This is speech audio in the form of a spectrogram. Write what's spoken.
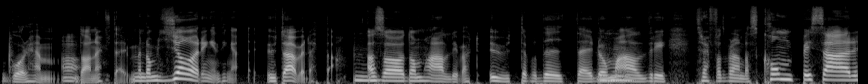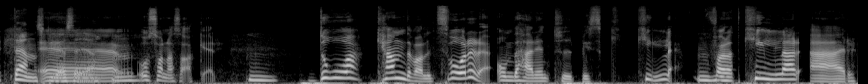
går hem Ja. dagen efter. Men de gör ingenting utöver detta. Mm. Alltså de har aldrig varit ute på dejter, de Mhm. har aldrig träffat varandras kompisar Den skulle jag eh, säga. Mm. och sådana saker. Mm. Då kan det vara lite svårare om det här är en typisk kille. Mhm. För att killar är,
